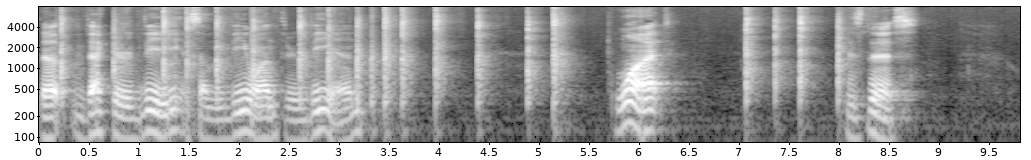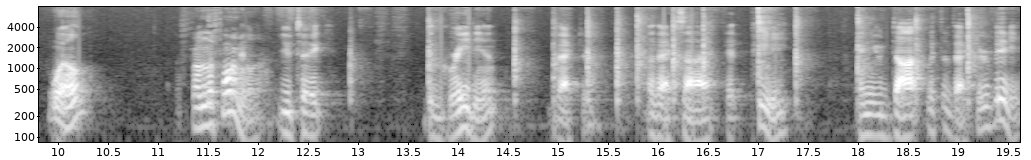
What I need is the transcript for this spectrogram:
The vector v is some v1 through vn. What is this? Well, from the formula, you take the gradient vector of xi at p and you dot with the vector v.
